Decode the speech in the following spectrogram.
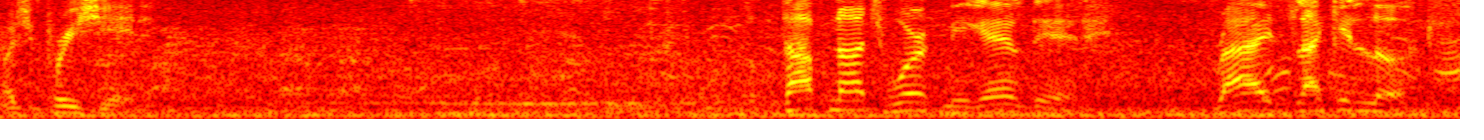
Much appreciated. Some top-notch work Miguel did. Rides like it looks.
